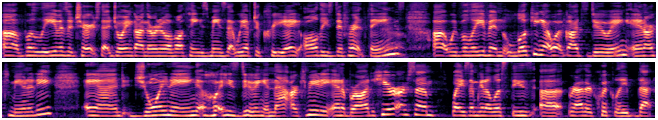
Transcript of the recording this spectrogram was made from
uh, believe as a church that joining god in the renewal of all things means that we have to create all these different things. Yeah. Uh, we believe in looking at what God's doing in our community and joining what He's doing in that, our community and abroad. Here are some ways I'm going to list these uh, rather quickly that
